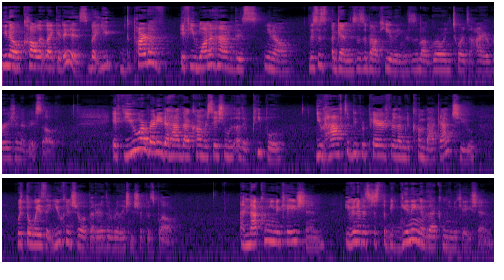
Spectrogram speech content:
you know, call it like it is. But you, the part of, if you want to have this, you know, this is, again, this is about healing. This is about growing towards a higher version of yourself. If you are ready to have that conversation with other people, you have to be prepared for them to come back at you with the ways that you can show up better the relationship as well. And that communication, even if it's just the beginning of that communication,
